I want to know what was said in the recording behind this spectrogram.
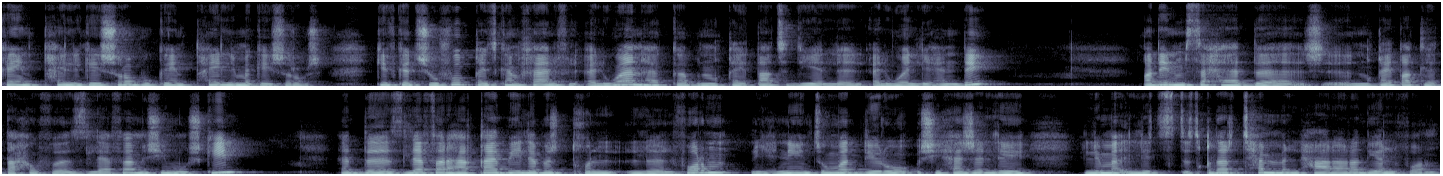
كاين الطحين اللي كيشرب وكاين الطحين اللي ما كيشربش. كيف كتشوفوا بقيت كنخالف الألوان هكا بالنقيطات ديال الألوان اللي عندي. غادي نمسح هاد النقيطات اللي طاحوا في الزلافة ماشي مشكل. هاد الزلافة راها قابلة باش تدخل للفرن. يعني نتوما ديروا شي حاجة اللي اللي, ما اللي تقدر تحمل الحرارة ديال الفرن.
